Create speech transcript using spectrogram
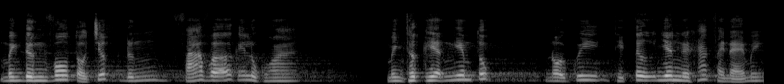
Mình đừng vô tổ chức, đừng phá vỡ cái lục hòa. Mình thực hiện nghiêm túc nội quy thì tự nhiên người khác phải nể mình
